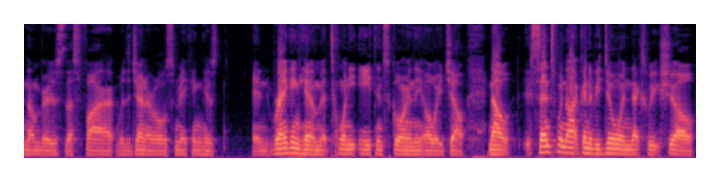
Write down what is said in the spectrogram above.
numbers thus far with the Generals, making his and ranking him at 28th in scoring in the OHL. Now, since we're not going to be doing next week's show,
